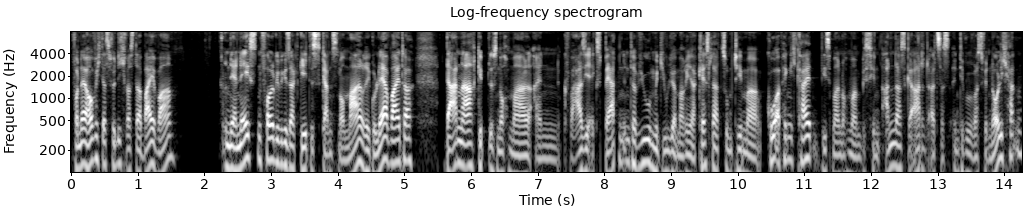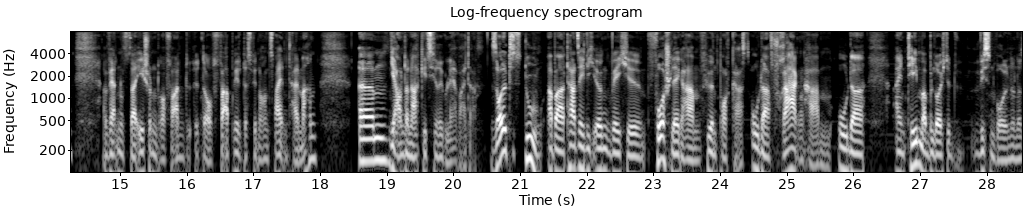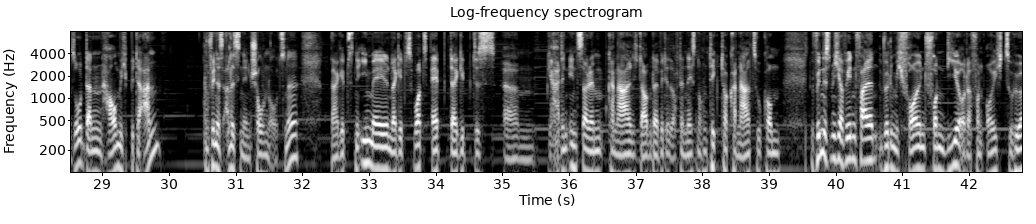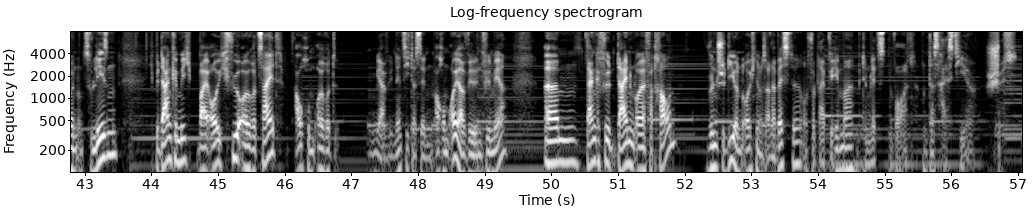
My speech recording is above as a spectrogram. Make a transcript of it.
Von daher hoffe ich, dass für dich was dabei war. In der nächsten Folge, wie gesagt, geht es ganz normal, regulär weiter. Danach gibt es nochmal ein quasi Experteninterview mit Julia Maria Kessler zum Thema Co-Abhängigkeit. Diesmal nochmal ein bisschen anders geartet als das Interview, was wir neulich hatten. Aber wir hatten uns da eh schon darauf, darauf verabredet, dass wir noch einen zweiten Teil machen. Ähm, ja, und danach geht's hier regulär weiter. Solltest du aber tatsächlich irgendwelche Vorschläge haben für einen Podcast oder Fragen haben oder ein Thema beleuchtet wissen wollen oder so, dann hau mich bitte an. Du findest alles in den Show Notes, ne? Da gibt es eine E-Mail, da gibt es WhatsApp, da gibt es ähm, ja den Instagram-Kanal. Ich glaube, da wird jetzt auch demnächst noch ein TikTok-Kanal zukommen. Du findest mich auf jeden Fall. Würde mich freuen, von dir oder von euch zu hören und zu lesen. Ich bedanke mich bei euch für eure Zeit, auch um eure, ja, wie nennt sich das denn? Auch um euer Willen vielmehr. Ähm, danke für dein und euer Vertrauen. Wünsche dir und euch nur das Allerbeste und verbleibt wie immer mit dem letzten Wort. Und das heißt hier Tschüss.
